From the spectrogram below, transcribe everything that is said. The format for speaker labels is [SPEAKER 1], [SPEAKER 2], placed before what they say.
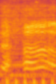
[SPEAKER 1] no.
